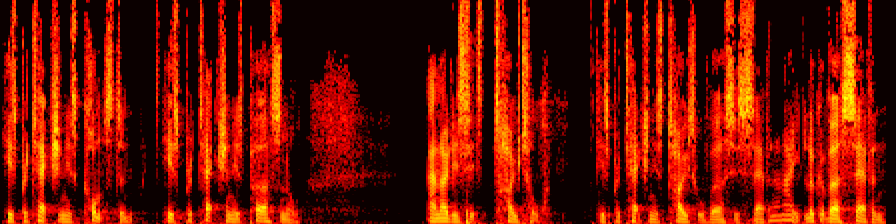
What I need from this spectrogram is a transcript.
His protection is constant, His protection is personal. And notice it's total. His protection is total, verses 7 and 8. Look at verse 7.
